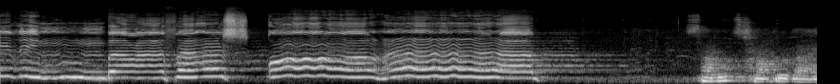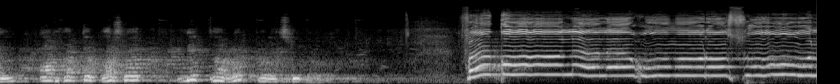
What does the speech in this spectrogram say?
إذ انبعث أشقاها সামুদ সম্প্রদায় অবাধ্য বসত মিথ্যা রোধ করেছিল فقال لهم رسول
